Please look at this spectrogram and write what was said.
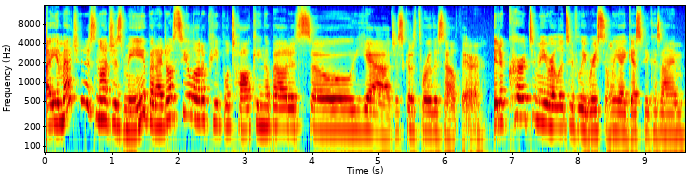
I imagine it's not just me, but I don't see a lot of people talking about it, so yeah, just gonna throw this out there. It occurred to me relatively recently, I guess because I'm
